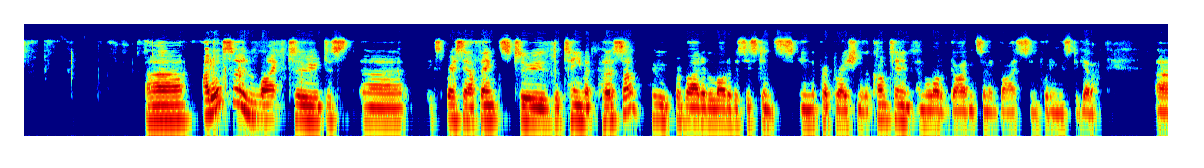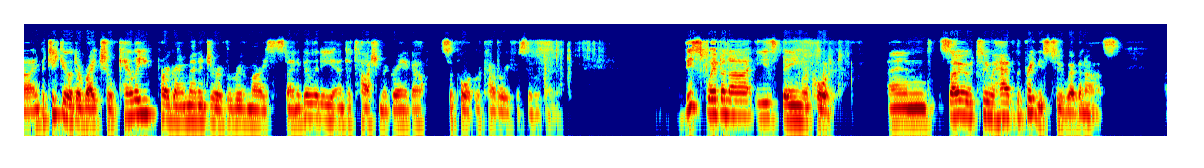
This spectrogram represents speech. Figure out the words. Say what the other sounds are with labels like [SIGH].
Uh, I'd also like to just uh, express our thanks to the team at PIRSA who provided a lot of assistance in the preparation of the content and a lot of guidance and advice in putting this together. Uh, in particular to Rachel Kelly, Program Manager of the River Murray Sustainability, and to Tasha McGregor, Support Recovery Facilitator. This webinar is being recorded, and so to have the previous two webinars.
